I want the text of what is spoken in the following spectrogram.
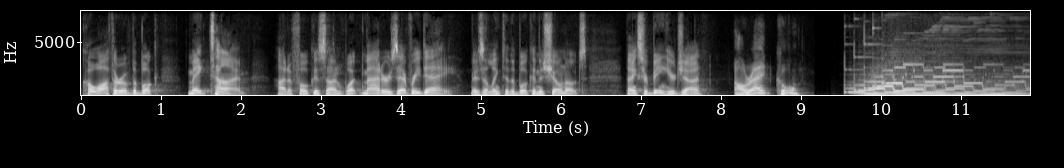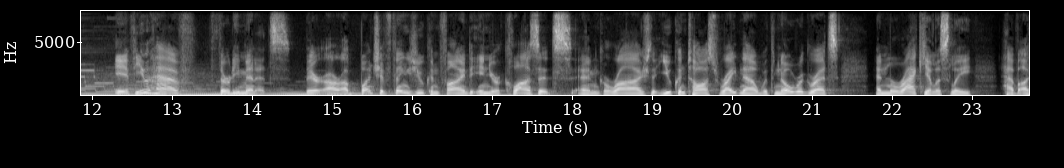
co author of the book, Make Time How to Focus on What Matters Every Day. There's a link to the book in the show notes. Thanks for being here, John. All right, cool. If you have 30 minutes, there are a bunch of things you can find in your closets and garage that you can toss right now with no regrets and miraculously have a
